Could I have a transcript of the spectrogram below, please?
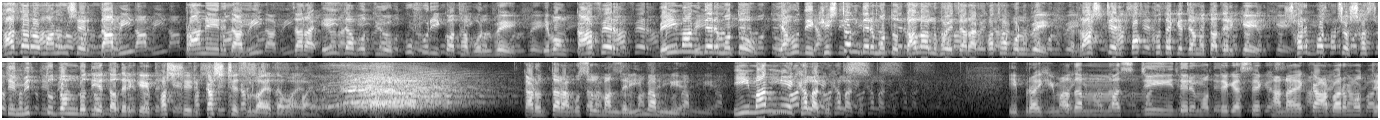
হাজারো মানুষের দাবি প্রাণের দাবি যারা এই যাবতীয় কুফুরি কথা বলবে এবং কাফের বেঈমানদের মতো ইহুদি খ্রিস্টানদের মতো দালাল হয়ে যারা কথা বলবে রাষ্ট্রের পক্ষ থেকে যেন তাদেরকে সর্বোচ্চ শাস্তি মৃত্যুদণ্ড দিয়ে তাদেরকে ফাঁসির কাষ্ঠে ঝুলায় দেওয়া হয়। কারণ তারা মুসলমানদের ইমাম নিয়ে। ইমান নিয়ে খেলা করতেছে। ইব্রাহিম আদম মসজিদের মধ্যে গেছে খানায় কাবার মধ্যে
